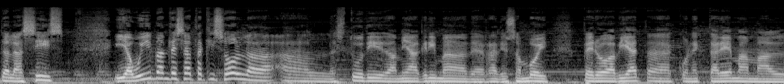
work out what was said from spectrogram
de les 6. I avui m'han deixat aquí sol a, a l'estudi de Damià Grima de Ràdio Sant Boi, però aviat eh, connectarem amb el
